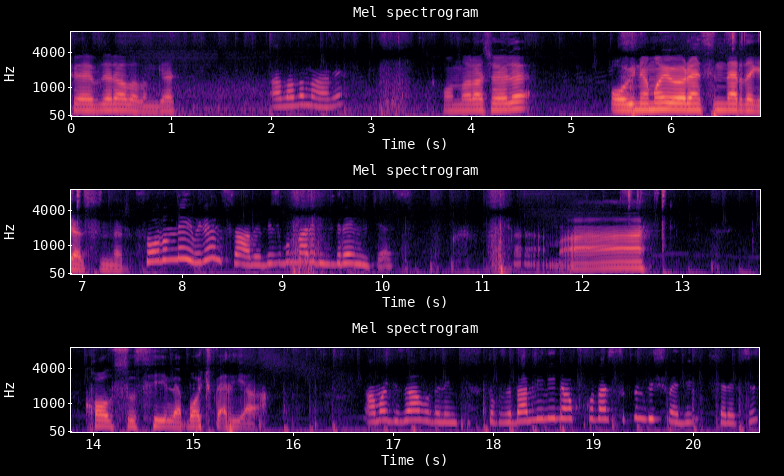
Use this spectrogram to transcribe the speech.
şu evleri alalım gel. alalım abi. Onlara söyle oynamayı öğrensinler de gelsinler. Sorun ne biliyor musun abi? Biz bunları bildiremeyeceğiz. Aman. Kolsuz hile boş ver ya. Ama güzel vurdun M249'a. Ben miniyle o kadar sıktım düşmedi şerefsiz.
